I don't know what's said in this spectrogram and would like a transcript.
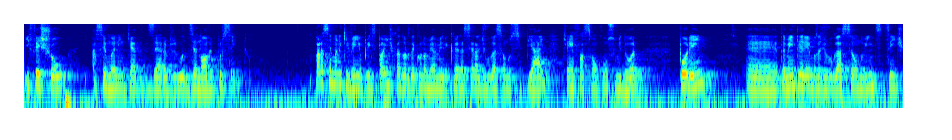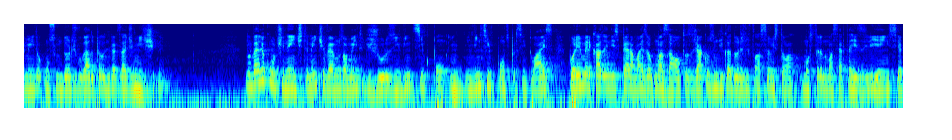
e fechou a semana em queda de 0,19%. Para a semana que vem, o principal indicador da economia americana será a divulgação do CPI, que é a inflação ao consumidor. Porém, é, também teremos a divulgação do índice de sentimento ao consumidor divulgado pela Universidade de Michigan. No velho continente também tivemos aumento de juros em 25, em 25 pontos percentuais, porém o mercado ainda espera mais algumas altas, já que os indicadores de inflação estão mostrando uma certa resiliência,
